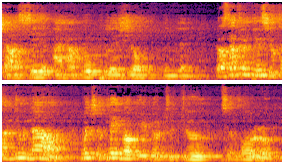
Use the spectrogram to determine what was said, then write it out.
shalt say, I have no pleasure in them. There are certain things you can do now which you may not be able to do tomorrow.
